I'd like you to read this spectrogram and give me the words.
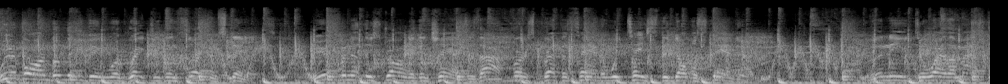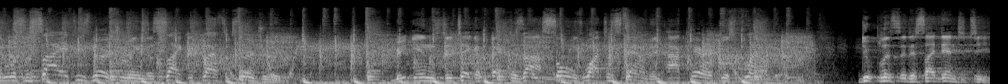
We're born believing we're greater than circumstance. Infinitely stronger than chances. Our first breath is handed, we taste the double standard. The need to wear the mask and with society's nurturing, the psychic plastic surgery begins to take effect as our souls watch astounded, our characters flounder. Duplicitous identity.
